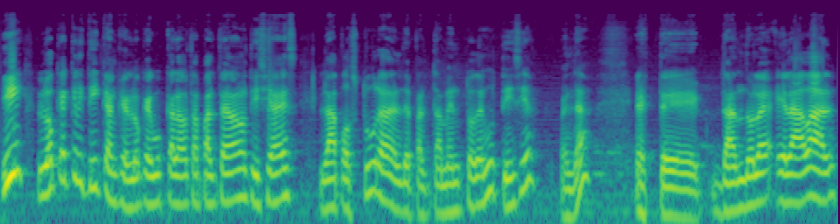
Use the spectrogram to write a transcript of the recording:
Y lo que critican, que es lo que busca la otra parte de la noticia, es la postura del Departamento de Justicia, ¿verdad? Este, dándole el aval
